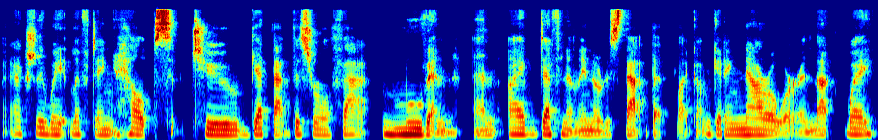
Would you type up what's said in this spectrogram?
but actually weightlifting helps to get that visceral fat moving. And i've definitely noticed that that like i'm getting narrower in that way.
